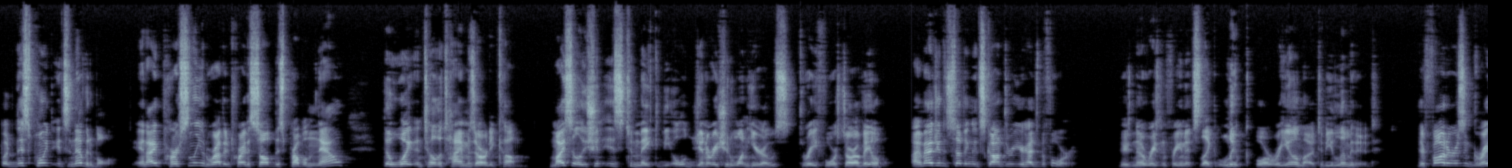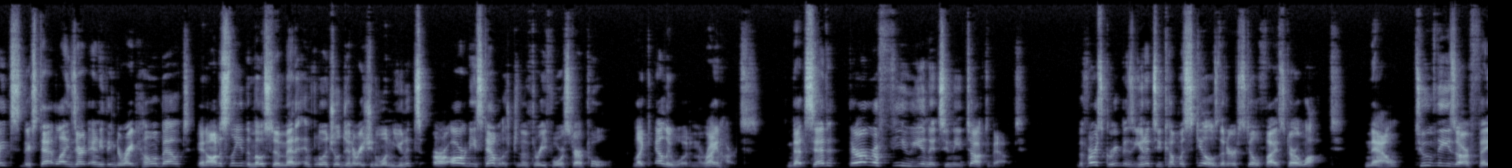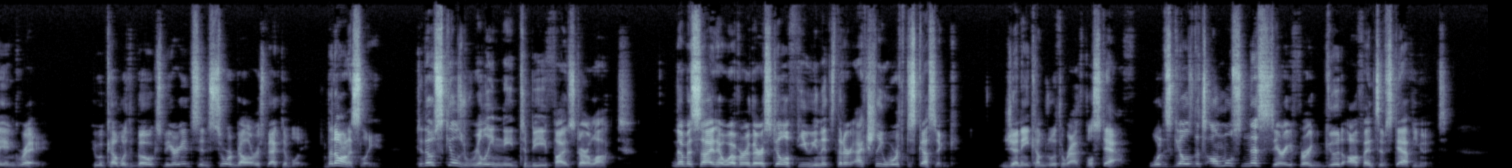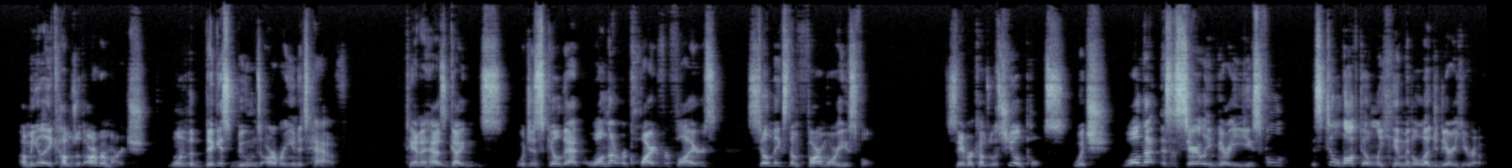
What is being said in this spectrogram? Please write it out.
but at this point it's inevitable. And I personally would rather try to solve this problem now than wait until the time has already come. My solution is to make the old Generation 1 heroes 3 4 star available. I imagine it's something that's gone through your heads before. There's no reason for units like Luke or Ryoma to be limited. Their fodder isn't great, their stat lines aren't anything to write home about, and honestly, the most meta influential Generation 1 units are already established in the 3 4 star pool, like Eliwood and Reinhardt. That said, there are a few units who need talked about. The first group is units who come with skills that are still 5 star locked. Now, two of these are Faye and Gray, who would come with bow experience and sword valor respectively. But honestly, do those skills really need to be 5 star locked? Them aside, however, there are still a few units that are actually worth discussing. Genny comes with Wrathful Staff, one of the skills that's almost necessary for a good offensive staff unit. Amelia comes with Armor March, one of the biggest boons armor units have. Tana has Guidance, which is a skill that, while not required for flyers, still makes them far more useful. Saber comes with Shield Pulse, which, while not necessarily very useful, is still locked to only him and a legendary hero.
